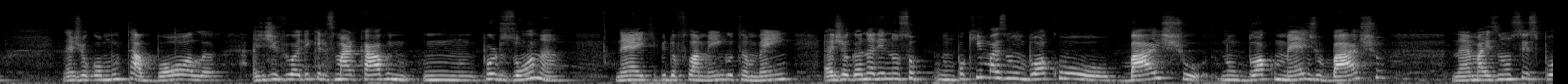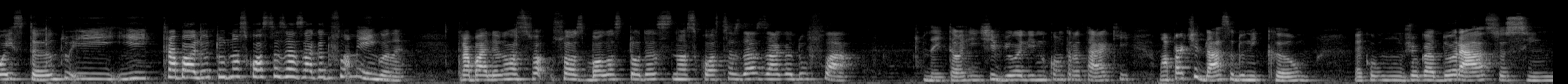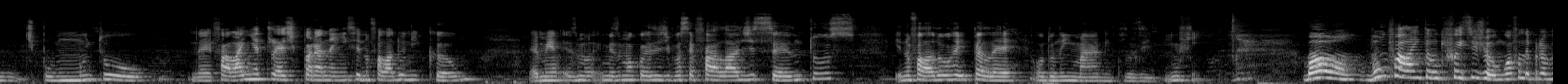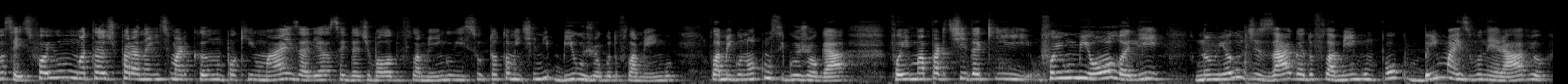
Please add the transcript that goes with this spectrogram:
né? jogou muita bola. A gente viu ali que eles marcavam em, em, por zona, né? A equipe do Flamengo também, é, jogando ali no, um pouquinho mais num bloco baixo, no bloco médio baixo, né? Mas não se expôs tanto e, e trabalhou tudo nas costas da zaga do Flamengo, né? trabalhando as suas bolas todas nas costas da zaga do Fla. Né? Então a gente viu ali no contra-ataque uma partidaça do Nicão, né? com um jogadoraço, assim, tipo, muito. Né? Falar em Atlético Paranaense e não falar do Nicão. É a mesma, mesma coisa de você falar de Santos e não falar do Rei Pelé, ou do Neymar, inclusive. Enfim. Bom, vamos falar então o que foi esse jogo. Como eu falei para vocês, foi um Atlético Paranaense marcando um pouquinho mais ali a saída de bola do Flamengo. E isso totalmente inibiu o jogo do Flamengo. O Flamengo não conseguiu jogar. Foi uma partida que foi um miolo ali, no miolo de zaga do Flamengo, um pouco bem mais vulnerável.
